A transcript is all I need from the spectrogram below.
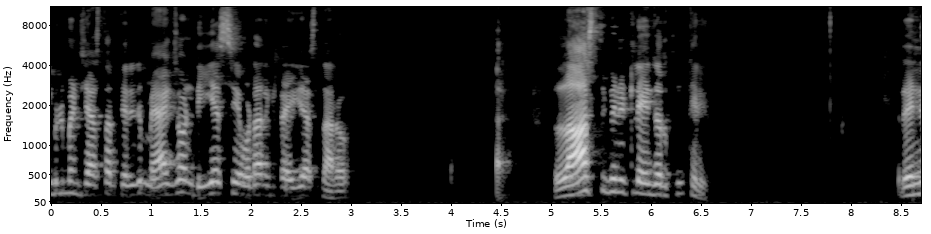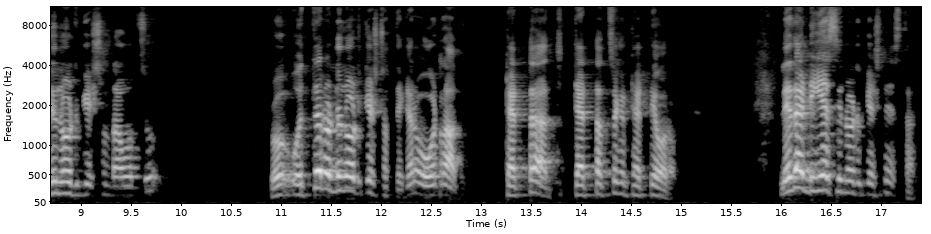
ఇంప్లిమెంట్ చేస్తారో తెలియదు. మ్యాక్సిమం డిఎస్సి ఇవ్వడానికి ట్రై చేస్తున్నారు. లాస్ట్ మినిట్లో ఏం జరుగుతుందో తెలియదు రెండు నోటిఫికేషన్ రావచ్చు. వస్తే రెండు నోటిఫికేషన్ వస్తాయి కానీ ఒకటి రాదు. టెట్ట టెట్ వచ్చాక టెట్ ఎవరు? లేదా డిఎస్సి నోటిఫికేషన్ ఇస్తారు.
